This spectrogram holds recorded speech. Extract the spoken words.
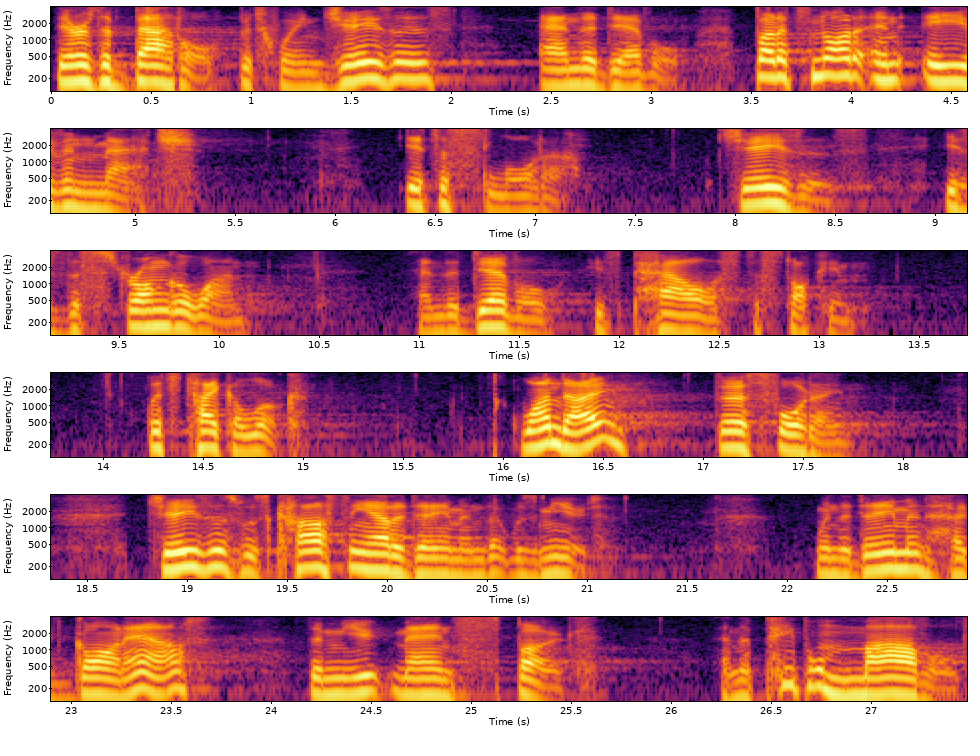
There is a battle between Jesus and the devil, but it's not an even match it's a slaughter. Jesus is the stronger one, and the devil is powerless to stop him. Let's take a look. One day, verse 14, Jesus was casting out a demon that was mute. When the demon had gone out, the mute man spoke, and the people marveled.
